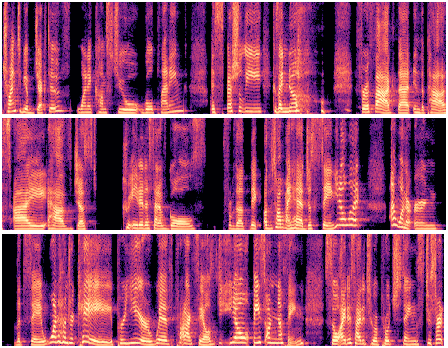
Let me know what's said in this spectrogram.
trying to be objective when it comes to goal planning, especially because I know for a fact that in the past I have just created a set of goals from the like, on the top of my head, just saying, you know what, I want to earn let's say 100k per year with product sales you know based on nothing. So i decided to approach things to start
